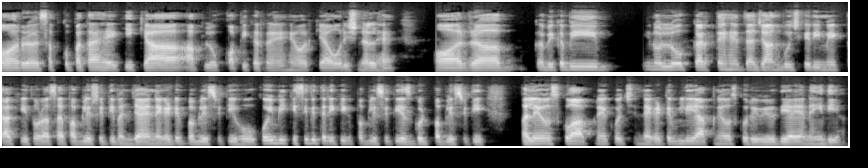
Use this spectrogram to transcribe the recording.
और सबको पता है कि क्या आप लोग कॉपी कर रहे हैं और क्या ओरिजिनल है। और कभी कभी यू नो लोग करते हैं जानबूझ के रीमेक ताकि थोड़ा सा पब्लिसिटी बन जाए नेगेटिव पब्लिसिटी हो, कोई भी किसी भी तरीके की पब्लिसिटी इज़ गुड पब्लिसिटी भले उसको आपने कुछ नेगेटिवली आपने उसको रिव्यू दिया या नहीं दिया।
